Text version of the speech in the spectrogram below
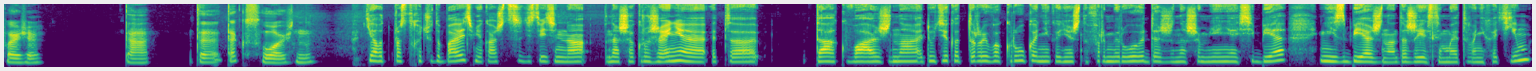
боже, да, это так сложно. Я вот просто хочу добавить, мне кажется, действительно, наше окружение — это так важно. Люди, которые вокруг, они, конечно, формируют даже наше мнение о себе неизбежно, даже если мы этого не хотим.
